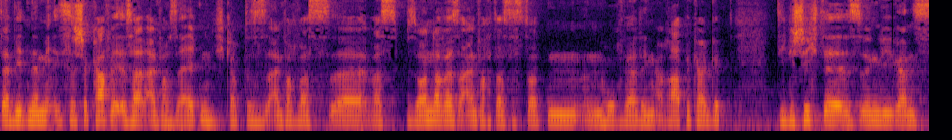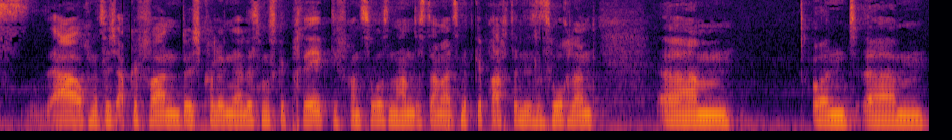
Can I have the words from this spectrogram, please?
Der vietnamesische Kaffee ist halt einfach selten. Ich glaube, das ist einfach was, äh, was Besonderes, einfach, dass es dort einen, einen hochwertigen Arabica gibt die Geschichte ist irgendwie ganz, ja, auch natürlich abgefahren durch Kolonialismus geprägt. Die Franzosen haben das damals mitgebracht in dieses Hochland. Ähm, und ähm,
